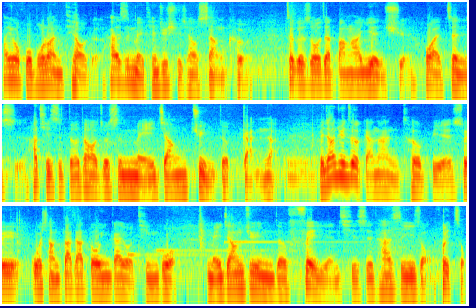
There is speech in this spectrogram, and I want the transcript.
他又活泼乱跳的，他还是每天去学校上课。这个时候再帮他验血，后来证实他其实得到的就是梅将军的感染。梅将军这个感染很特别，所以我想大家都应该有听过梅将军的肺炎，其实它是一种会走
